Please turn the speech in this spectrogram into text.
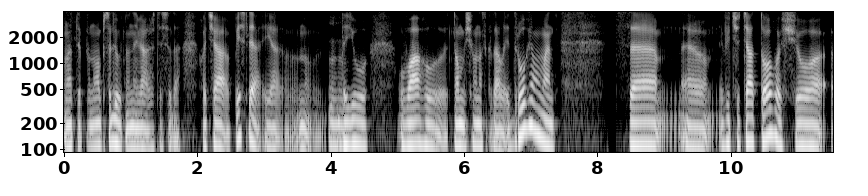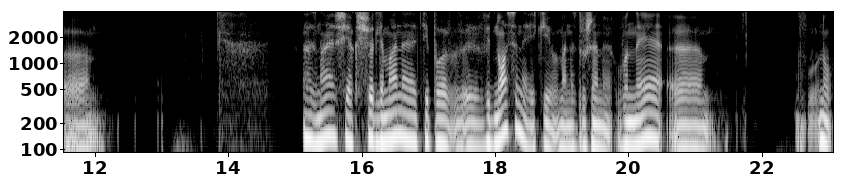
вона, типу, ну абсолютно не в'яжеться сюди. Хоча після я ну, Мгм. даю увагу тому, що вона сказала. І другий момент це е, відчуття того, що. Е, е, Знаєш, якщо для мене, типу, відносини, які в мене з дружиною, вони е, ну,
